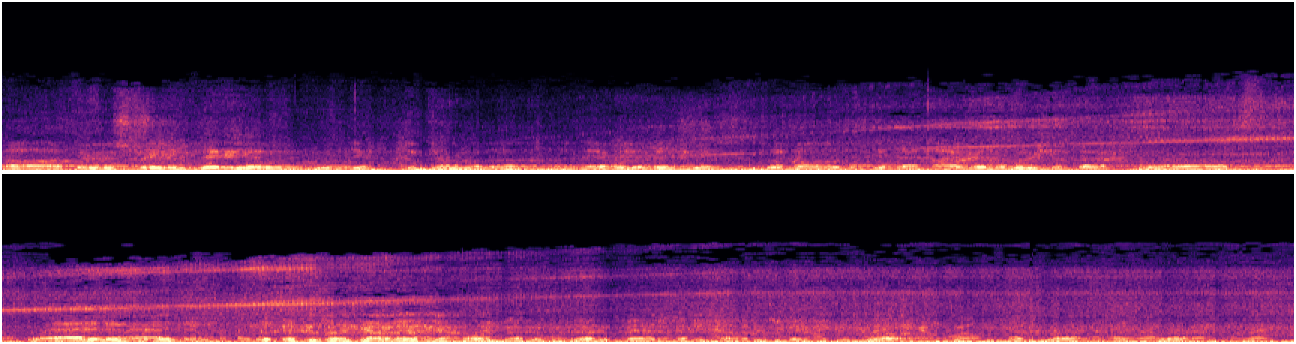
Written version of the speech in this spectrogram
uh, through the streaming video. We can determine a, an area of interest, click on it, and get that high resolution back for, uh, for added information. If if there's any kind of ambient noise, that would, that would mask any kind of information as well. That's correct. That's correct.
